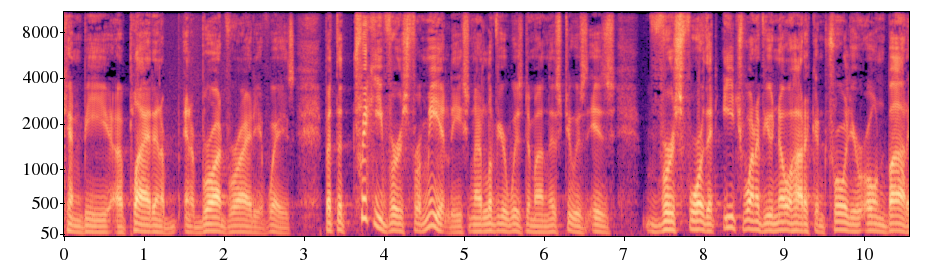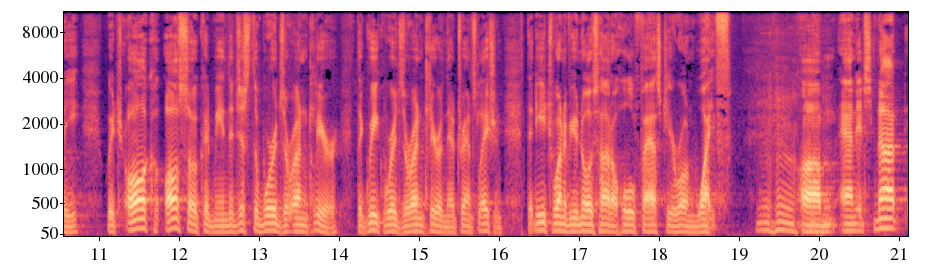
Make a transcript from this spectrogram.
can be applied in a in a broad variety of ways. But the tricky verse for me at least, and I love your wisdom on this too, is is verse four that each one of you know how to control your own body, which all also could mean that just the words are unclear. The Greek words are unclear in their translation. That each one of you knows how to hold fast to your own wife, um, and it's not.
